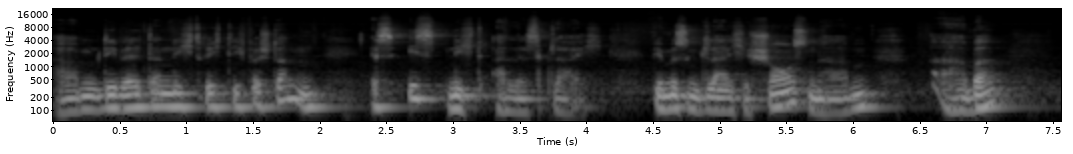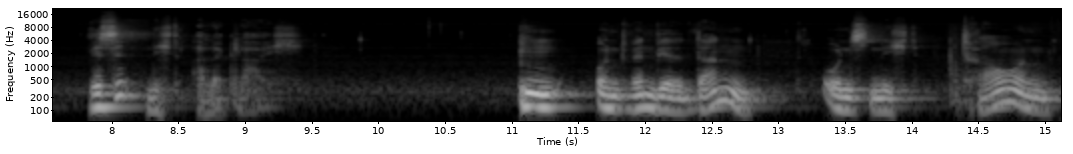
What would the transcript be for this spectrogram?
haben die Welt dann nicht richtig verstanden. Es ist nicht alles gleich. Wir müssen gleiche Chancen haben, aber wir sind nicht alle gleich. Und wenn wir dann uns nicht trauen,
